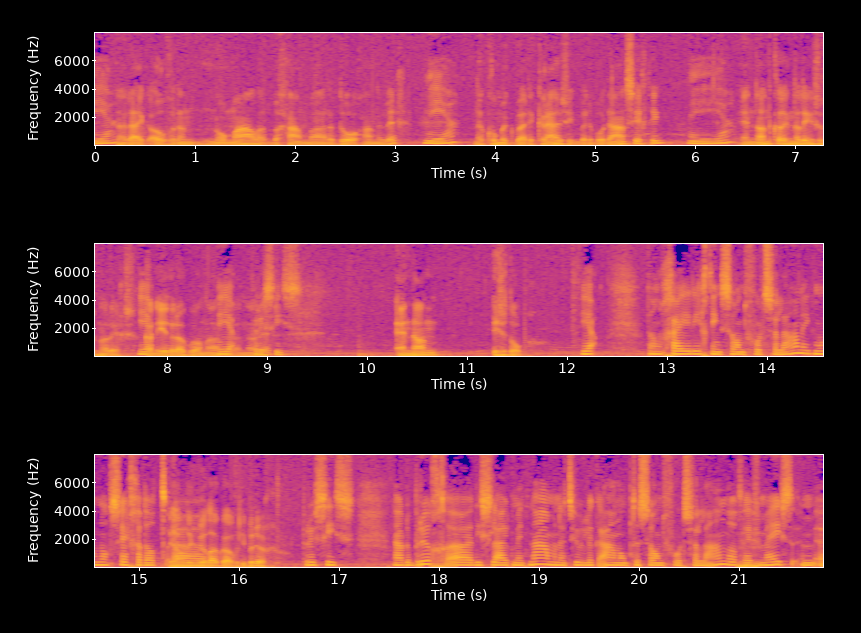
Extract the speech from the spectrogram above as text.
Ja, Dan rijd ik over een normale begaanbare doorgaande weg. ja, Dan kom ik bij de kruising bij de Bordaanstichting. ja. En dan kan ik naar links of naar rechts. Ja. Kan eerder ook wel naar, Ja, naar rechts. precies. En dan is het op. Ja, dan ga je richting Zandvoortse Laan. Ik moet nog zeggen dat... Ja, want ik eh, wil ook over die brug. Precies. Nou, de brug eh, die sluit met name natuurlijk aan op de Zandvoortse Laan. Dat, heeft meest, eh,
